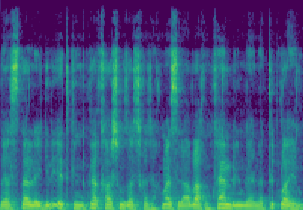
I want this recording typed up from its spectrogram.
derslerle ilgili etkinlikler karşımıza çıkacak. Mesela bakın fen bilimlerine tıklayayım.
